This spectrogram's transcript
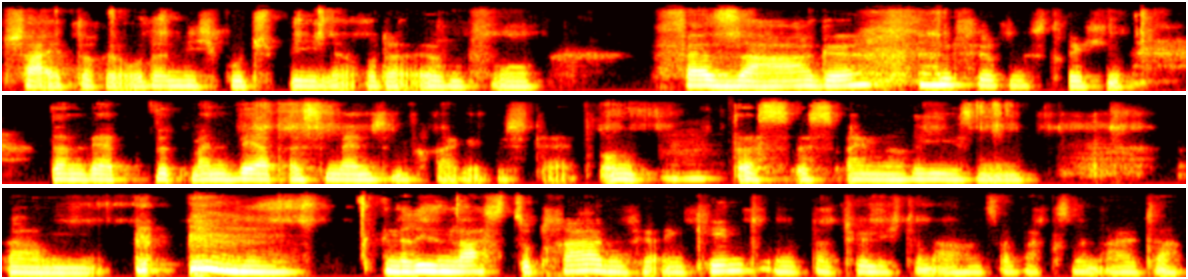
scheitere oder nicht gut spiele oder irgendwo versage, in Anführungsstrichen, dann wird, wird mein Wert als Mensch in Frage gestellt. Und mhm. das ist ein riesen, ähm, eine Riesenlast zu tragen für ein Kind und natürlich dann auch ins Erwachsenenalter.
